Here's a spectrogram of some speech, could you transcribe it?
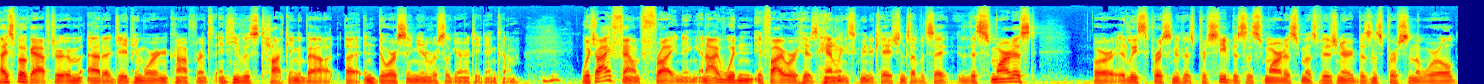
I spoke after him at a JP Morgan conference, and he was talking about uh, endorsing universal guaranteed income, which I found frightening. And I wouldn't, if I were his handling his communications, I would say the smartest, or at least the person who is perceived as the smartest, most visionary business person in the world,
